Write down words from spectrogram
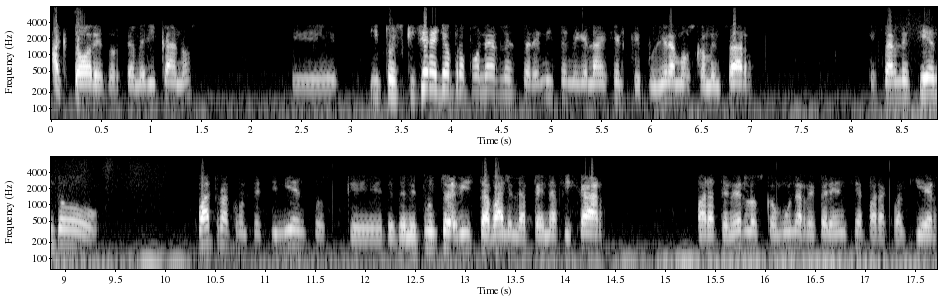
actores norteamericanos eh, y pues quisiera yo proponerles, Berenice Miguel Ángel, que pudiéramos comenzar estableciendo cuatro acontecimientos que desde mi punto de vista vale la pena fijar para tenerlos como una referencia para cualquier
